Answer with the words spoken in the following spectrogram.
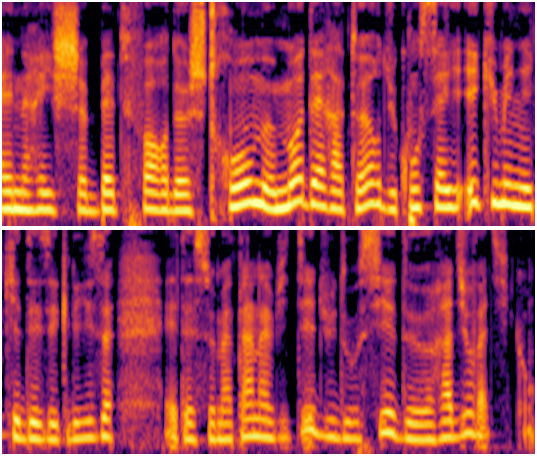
Heinrich Bedford Strom, modérateur du Conseil écuménique des Églises, était ce matin l'invité du dossier de Radio Vatican.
